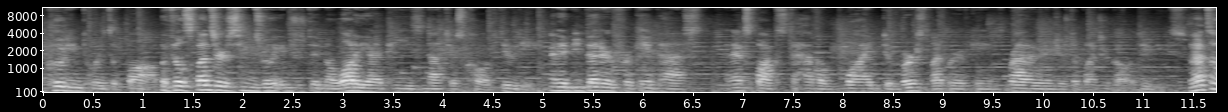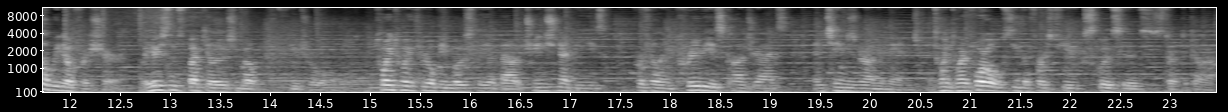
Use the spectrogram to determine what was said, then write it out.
including Toys for Bob. But Phil Spencer seems really interested in a lot of the IPs, not just Call of Duty. And it'd be better for Game Pass and Xbox to have a wide, diverse library of games rather than just a bunch of Call of Duties. And that's all we know for sure. But here's some speculation about the future will hold. 2023 will be mostly about changing IPs, fulfilling previous contracts, and changes around the management. In 2024, we'll see the first few exclusives start to come out.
